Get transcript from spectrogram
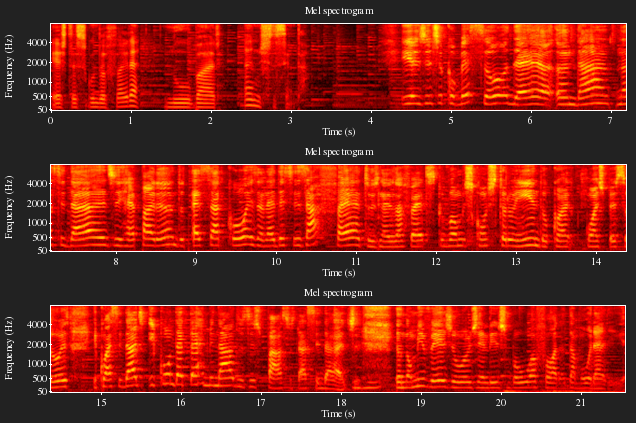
esta segunda-feira, no bar Anos 60. E a gente começou, né, a andar na cidade, reparando essa coisa, né, desses afetos, né, os afetos que vamos construindo com, a, com as pessoas e com a cidade e com determinados espaços da cidade. Uhum. Eu não me vejo hoje em Lisboa fora da moraria,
